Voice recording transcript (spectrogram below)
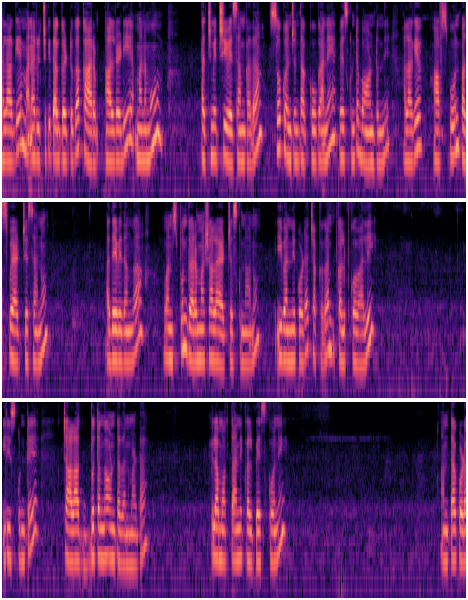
అలాగే మన రుచికి తగ్గట్టుగా కారం. ఆల్రెడీ మనము పచ్చిమిర్చి వేసాం కదా సో కొంచెం తక్కువగానే వేసుకుంటే బాగుంటుంది. అలాగే హాఫ్ స్పూన్ పసుపు యాడ్ చేశాను. అదేవిధంగా one spoon garam masala add చేసుకున్నాను. ఇవన్నీ కూడా చక్కగా కలుపుకోవాలి. తీసుకుంటే చాలా అద్భుతంగా ఉంటుందన్నమాట. ఇలా మొత్తాన్ని కలిపేసుకొని అంతా కూడా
